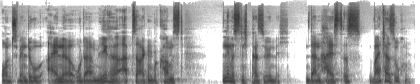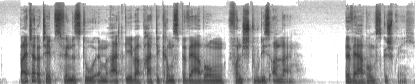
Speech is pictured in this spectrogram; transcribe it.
Und wenn du eine oder mehrere Absagen bekommst, nimm es nicht persönlich. Dann heißt es weitersuchen. Weitere Tipps findest du im Ratgeber Praktikumsbewerbung von Studis Online. Bewerbungsgespräch.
